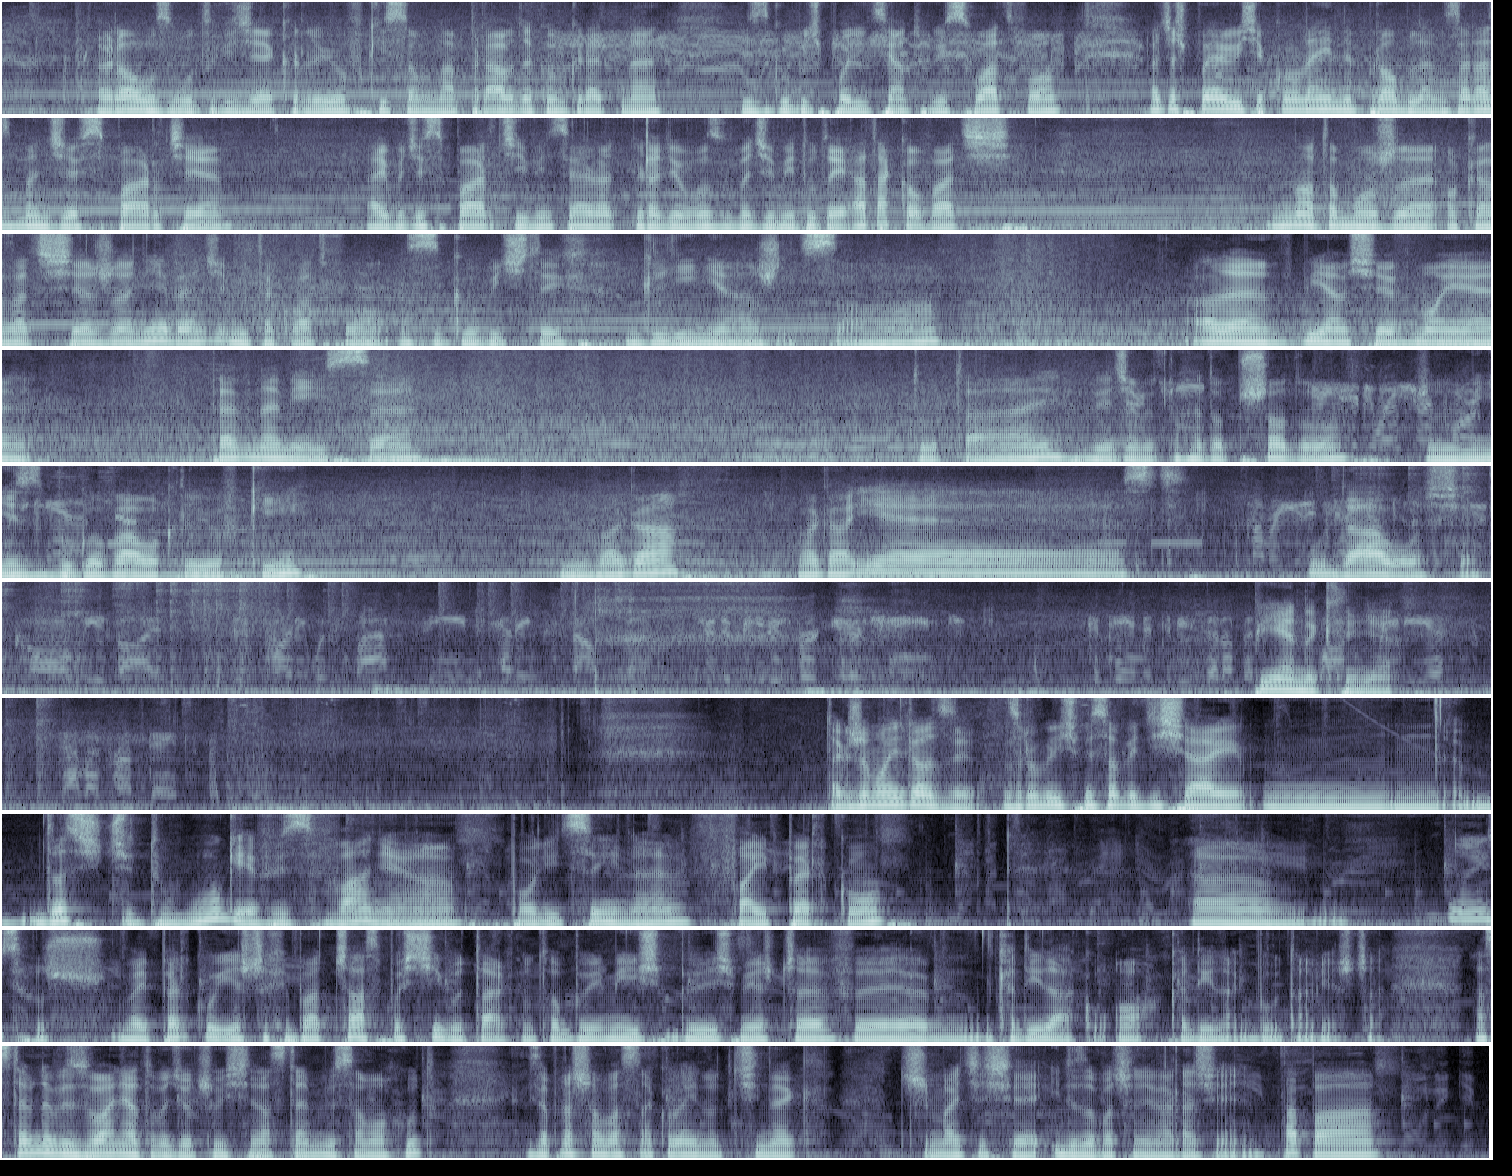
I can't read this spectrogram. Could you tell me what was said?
Rosewood, gdzie kryjówki są naprawdę konkretne i zgubić policjantów jest łatwo. Chociaż pojawił się kolejny problem. Zaraz będzie wsparcie. A jak będzie wsparcie więcej radiowozów będzie mnie tutaj atakować, no to może okazać się, że nie będzie mi tak łatwo zgubić tych gliniarzy, co? Ale wbijam się w moje pewne miejsce. tutaj. Wyjedziemy trochę do przodu, żeby mi nie zbugowało kryjówki. I uwaga, uwaga, jest! Udało się. Pięknie. Także moi drodzy, zrobiliśmy sobie dzisiaj mm, dość długie wyzwania policyjne w Viperku. Em, no i cóż, w Viperku jeszcze chyba czas pościgu, tak, no to by, byliśmy jeszcze w Cadillacu. O, Cadillac był tam jeszcze. Następne wyzwania to będzie oczywiście następny samochód i zapraszam Was na kolejny odcinek. Trzymajcie się i do zobaczenia na razie. Pa, pa!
